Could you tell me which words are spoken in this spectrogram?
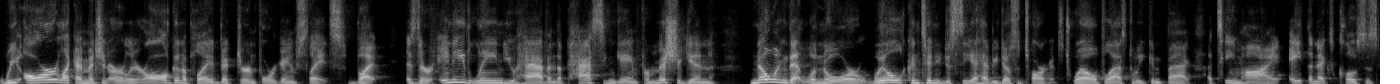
We are, like I mentioned earlier, all going to play Victor in four game slates, but is there any lean you have in the passing game for Michigan, knowing that Lenoir will continue to see a heavy dose of targets? 12 last week, in fact, a team high, eight the next closest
